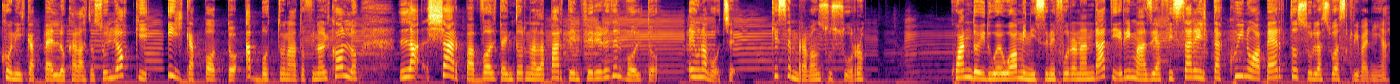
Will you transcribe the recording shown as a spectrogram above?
con il cappello calato sugli occhi, il cappotto abbottonato fino al collo, la sciarpa avvolta intorno alla parte inferiore del volto e una voce che sembrava un sussurro. Quando i due uomini se ne furono andati, rimase a fissare il taccuino aperto sulla sua scrivania.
